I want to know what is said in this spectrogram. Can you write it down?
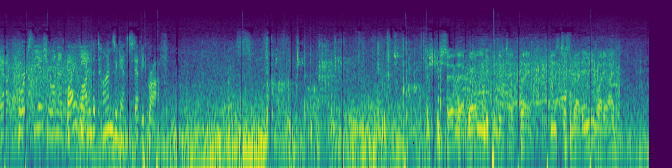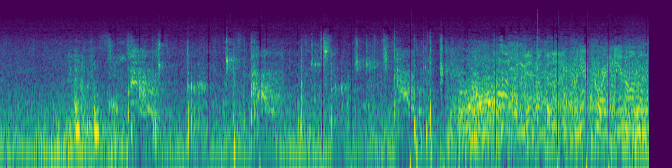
Yeah, force the issue on that play a lot of the times against Steffi Graf. Because she served that well, and you can dictate play against just about anybody. I That got the line. Net court and on the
